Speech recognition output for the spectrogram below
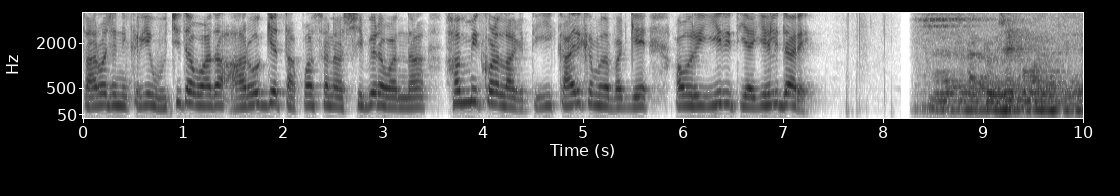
ಸಾರ್ವಜನಿಕರಿಗೆ ಉಚಿತವಾದ ಆರೋಗ್ಯ ತಪಾಸಣಾ ಶಿಬಿರವನ್ನು ಹಮ್ಮಿಕೊಳ್ಳಲಾಗಿತ್ತು. ಈ ಕಾರ್ಯಕ್ರಮದ ಬಗ್ಗೆ ಅವರು ಈ ರೀತಿಯಾಗಿ ಹೇಳಿದ್ದಾರೆ. ನನ್ನ ಹೆಸರು ಡಾಕ್ಟರ್ ವಿಜಯ್ ಕುಮಾರ್ ಅಂತೇಳಿ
